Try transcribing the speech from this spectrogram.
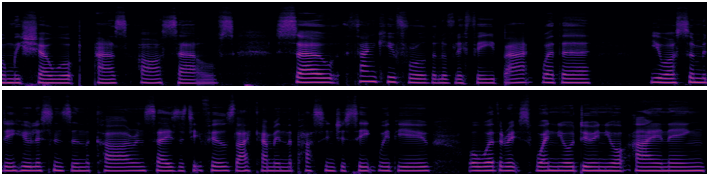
when we show up as ourselves. So, thank you for all the lovely feedback. Whether you are somebody who listens in the car and says that it feels like I'm in the passenger seat with you, or whether it's when you're doing your ironing,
